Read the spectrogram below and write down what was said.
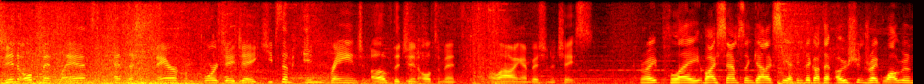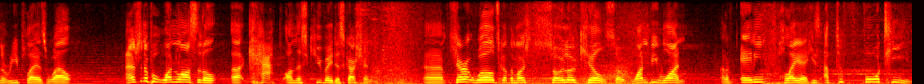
Jhin Ultimate lands, and the snare from CoreJJ keeps them in range of the Jhin Ultimate, allowing Ambition to chase. Great play by Samsung Galaxy. I think they got that Ocean Drake while we were in the replay as well. I'm just going to put one last little uh, cap on this Cuvee discussion. Um, here at Worlds, got the most solo kills, so 1v1 out of any player. He's up to 14.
